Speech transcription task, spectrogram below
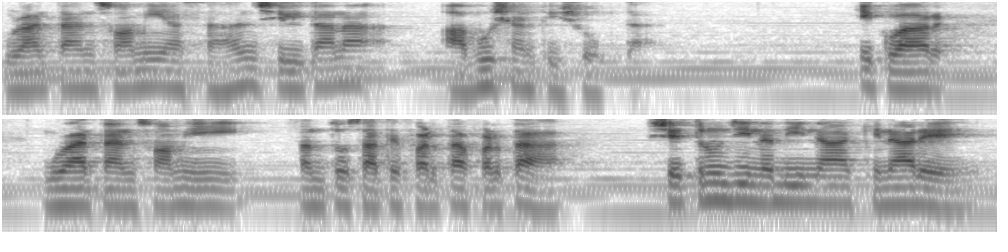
ગુણાતાન સ્વામી આ સહનશીલતાના આભૂષણથી શોભતા. એકવાર ગુણાતાન સ્વામી સંતો સાથે ફરતા ફરતા શેત્રુંજી નદીના કિનારે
